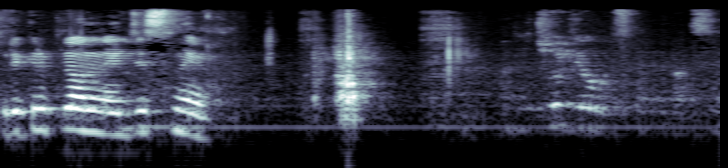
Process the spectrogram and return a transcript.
прикрепленной десны. А для чего делалась операция?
